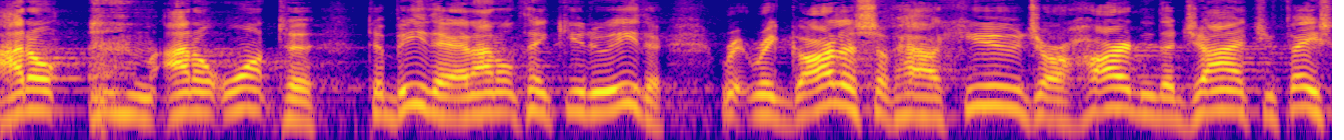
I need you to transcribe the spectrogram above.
I don't, I don't want to, to be there, and I don't think you do either. R- regardless of how huge or hardened the giant you face,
